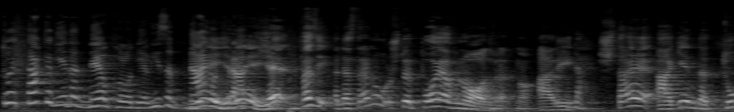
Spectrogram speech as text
To je takav jedan neokolonijalizam najodvratniji. Ne, ne, ne, pazi, na stranu što je pojavno odvratno, ali da. šta je agenda tu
